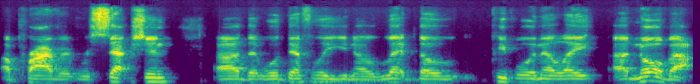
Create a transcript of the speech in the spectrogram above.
a private reception uh, that will definitely, you know, let those people in LA uh, know about.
